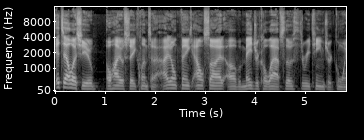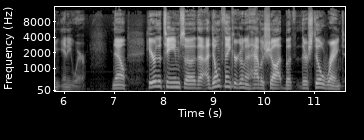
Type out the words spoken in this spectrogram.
it's LSU, Ohio State, Clemson. I don't think outside of a major collapse, those three teams are going anywhere. Now, here are the teams uh, that I don't think are going to have a shot, but they're still ranked.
